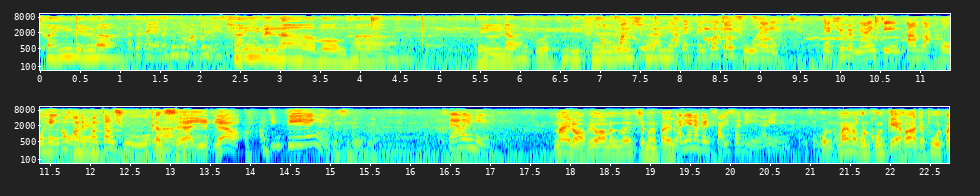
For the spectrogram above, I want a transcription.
ใช้เวลา มันจะไปไหนมันเพิ่งเข้ามาก็อย่างนี้สักใช้เวลามองหาให้นานกว่าที่เคยเขาบอกว่าคิ้วแบบเนี้ยเป็นเป็นพวกเจ้าชู้นะเนี่ยเนี่ยคิ้วแบบเนี้ยจริงๆ ตามหลักโงเฮงเขาบอกว่าเป็นพวกเจ้าชู้กระแสอีกแล้ว เอาจริงๆแสอะไรนี่ ไม่หรอกพี่ว่ามันไม่เสมอไปหรอก อันนี้น่ะเป็นไฟเสน่ห์นะนี่ไฟเสน่คนไม่ไม่คนคนแก่เขาอาจจะพูดไป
